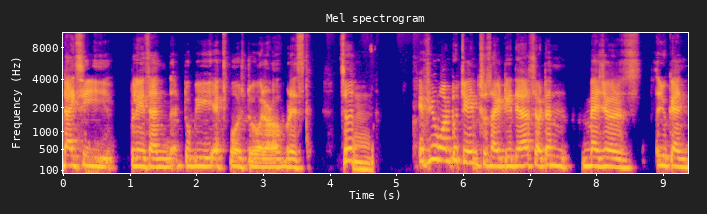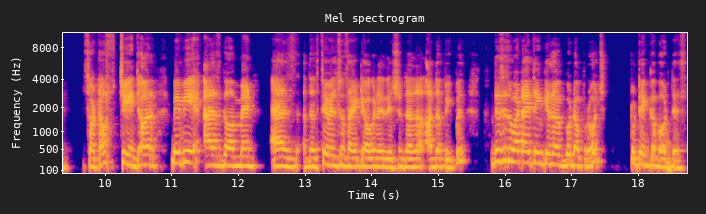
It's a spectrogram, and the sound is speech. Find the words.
dicey place and to be exposed to a lot of risk. So, Mm. if you want to change society, there are certain measures you can sort of change, or maybe as government, as the civil society organizations and other people. This is what I think is a good approach to think about this.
